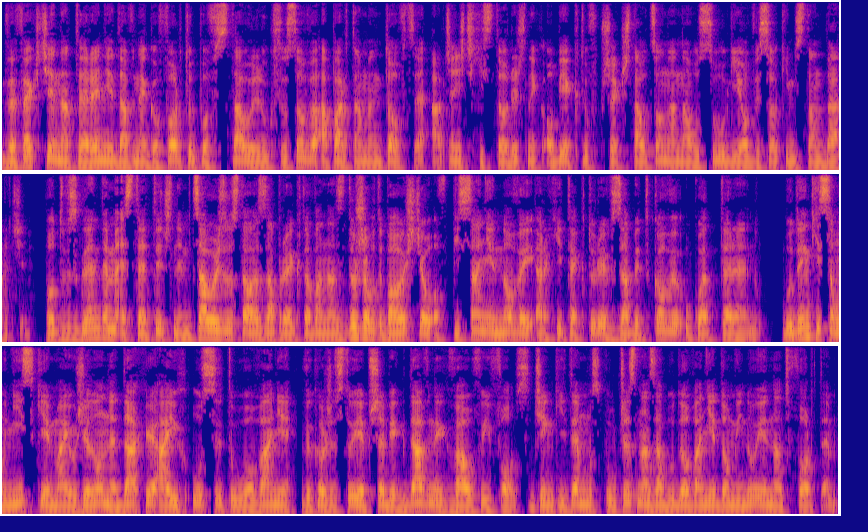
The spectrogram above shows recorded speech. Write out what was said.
W efekcie na terenie dawnego fortu powstały luksusowe apartamentowce, a część historycznych obiektów przekształcona na usługi o wysokim standardzie. Pod względem estetycznym całość została zaprojektowana z dużą dbałością o wpisanie nowej architektury w zabytkowy układ terenu. Budynki są niskie, mają zielone dachy, a ich usytuowanie wykorzystuje przebieg dawnych wałów i fos. Dzięki temu współczesna zabudowa nie dominuje nad fortem,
